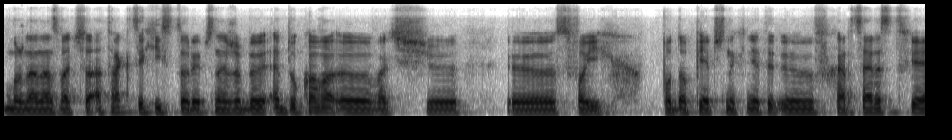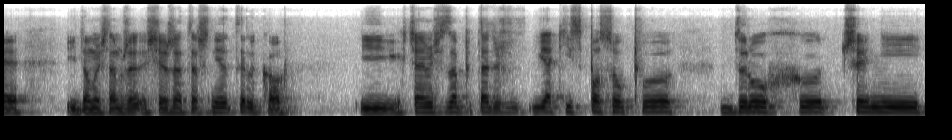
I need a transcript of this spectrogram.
można nazwać to atrakcje historyczne, żeby edukować swoich podopiecznych w harcerstwie i domyślam że się, że też nie tylko. I chciałem się zapytać, w jaki sposób druh czyni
